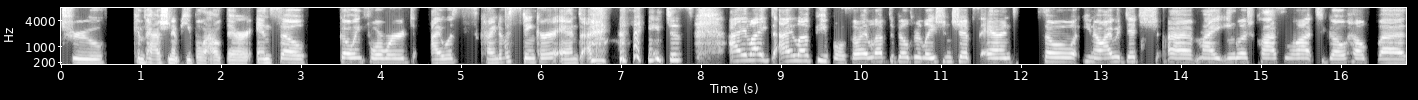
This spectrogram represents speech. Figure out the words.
true, compassionate people out there. And so going forward, I was kind of a stinker and I, I just, I liked, I love people. So I love to build relationships. And so, you know, I would ditch uh, my English class a lot to go help uh,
